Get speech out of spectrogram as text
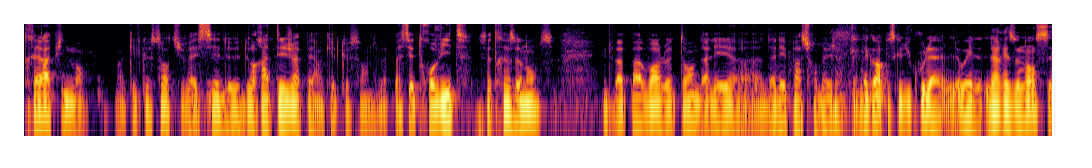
très rapidement. En quelque sorte, tu vas essayer de, de rater Japet, en quelque sorte. Tu vas passer trop vite, cette résonance, et tu vas pas avoir le temps d'aller euh, d'aller perturber Japet. D'accord, parce que du coup, la, la- ouais, la résonance,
